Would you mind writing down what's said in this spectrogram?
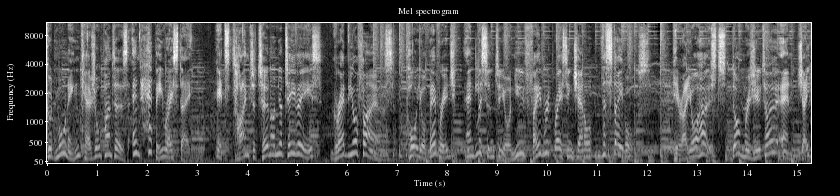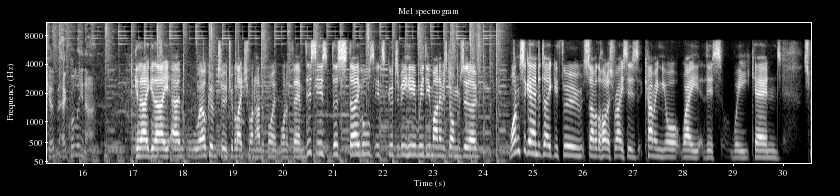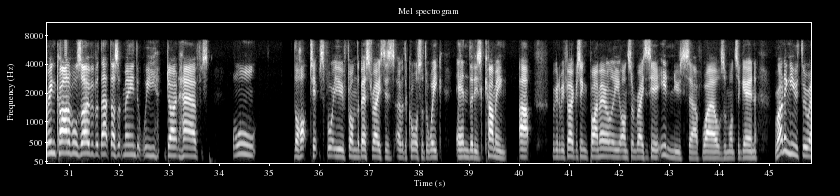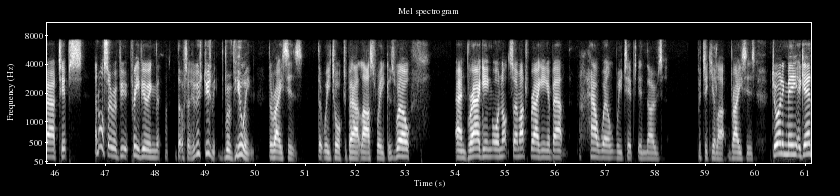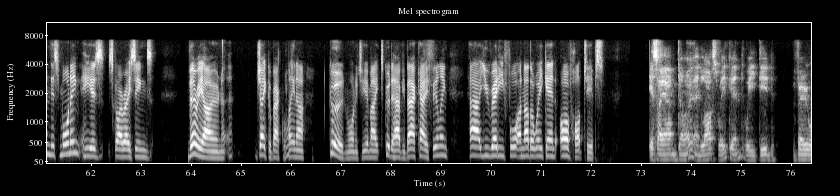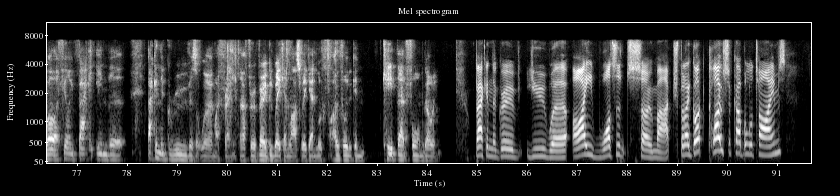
Good morning, casual punters, and happy race day. It's time to turn on your TVs, grab your phones, pour your beverage, and listen to your new favourite racing channel, The Stables. Here are your hosts, Dom Rizzuto and Jacob Aquilina. G'day, g'day, and welcome to Triple H 100.1 FM. This is The Stables. It's good to be here with you. My name is Dom Rizzuto. Once again, to take you through some of the hottest races coming your way this weekend. Spring Carnival's over, but that doesn't mean that we don't have all the hot tips for you from the best races over the course of the week and that is coming up. We're going to be focusing primarily on some races here in New South Wales, and once again, running you through our tips and also review, previewing the, the sorry, excuse me, reviewing the races that we talked about last week as well and bragging or not so much bragging about how well we tipped in those particular races. Joining me again this morning, he is Sky Racing's very own Jacob Aquilina. Good morning to you, mate. It's good to have you back. How are you feeling? How are you ready for another weekend of hot tips? Yes, I am, Domo. And last weekend we did very well. I'm feeling back in the back in the groove, as it were, my friend. After a very good weekend last weekend, look, hopefully we can keep that form going. Back in the groove, you were. I wasn't so much, but I got close a couple of times.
